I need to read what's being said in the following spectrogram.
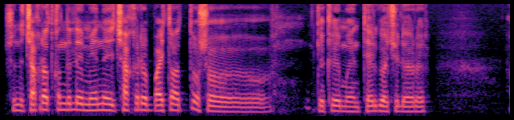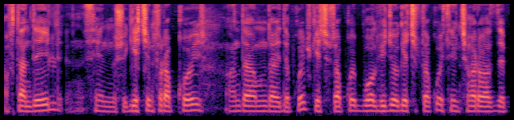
Ошондо чакырып атканда эле мени чакырып айтып атты ошо гкмнын тергөөчүлөрү автандил сен ошо кечирим сурап кой андай мындай деп коюпчу кечирим сурап кой болду видео кечирип сурап кой сени чыгарабыз деп.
